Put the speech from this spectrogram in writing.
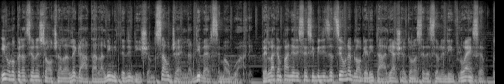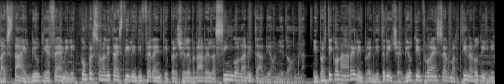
in un'operazione social legata alla limited edition Saugella Diverse ma uguali. Per la campagna di sensibilizzazione, Blogger Italia ha scelto una selezione di influencer, lifestyle, beauty e family, con personalità e stili differenti per celebrare la singolarità di ogni donna. In particolare, l'imprenditrice e beauty influencer Martina Rodini,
